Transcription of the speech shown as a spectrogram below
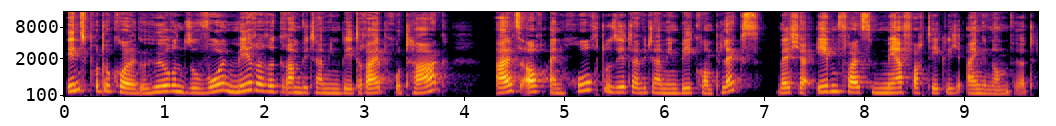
Ins Protokoll gehören sowohl mehrere Gramm Vitamin B3 pro Tag als auch ein hochdosierter Vitamin B-Komplex, welcher ebenfalls mehrfach täglich eingenommen wird.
